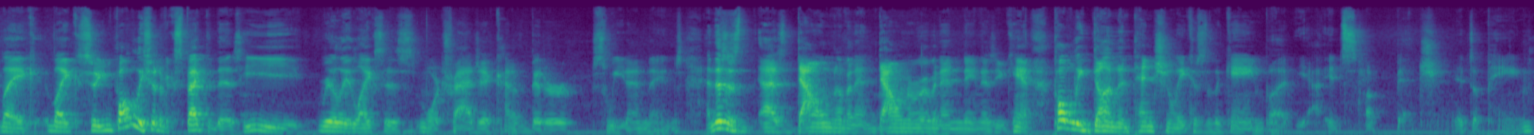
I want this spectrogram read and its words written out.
like, like, so you probably should have expected this. He really likes his more tragic, kind of bitter, sweet endings, and this is as down of an downer of an ending as you can. Probably done intentionally because of the game, but yeah, it's a bitch. It's a pain.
